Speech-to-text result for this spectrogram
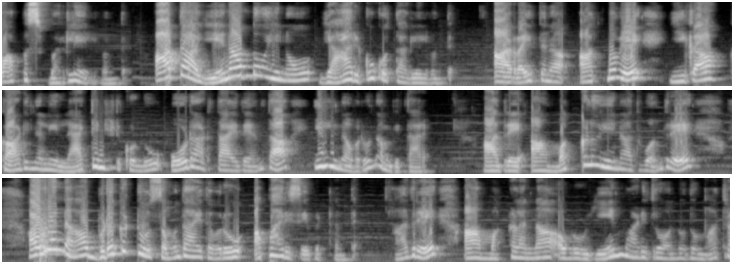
ವಾಪಸ್ ಬರ್ಲೇ ಇಲ್ವಂತೆ. ಆತ ಏನಾದ್ನೋ ಏನೋ ಯಾರಿಗೂ ಗೊತ್ತಾಗ್ಲಿಲ್ವಂತೆ. ಆ ರೈತನ ಆತ್ಮವೇ ಈಗ ಕಾಡಿನಲ್ಲಿ ಲ್ಯಾಟಿನ್ ಹಿಡ್ಕೊಂಡು ಓಡಾಡ್ತಾ ಇದೆ ಅಂತ ಇಲ್ಲಿನವರು ನಂಬಿದ್ದಾರೆ. ಆದ್ರೆ ಆ ಮಕ್ಕಳು ಏನಾದವು ಅಂದ್ರೆ ಅವರನ್ನ ಬುಡಕಟ್ಟು ಸಮುದಾಯದವರು ಅಪಹರಿಸಿ ಬಿಟ್ರಂತೆ. ಆದ್ರೆ ಆ ಮಕ್ಕಳನ್ನ ಅವರು ಏನು ಮಾಡಿದ್ರು ಅನ್ನೋದು ಮಾತ್ರ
